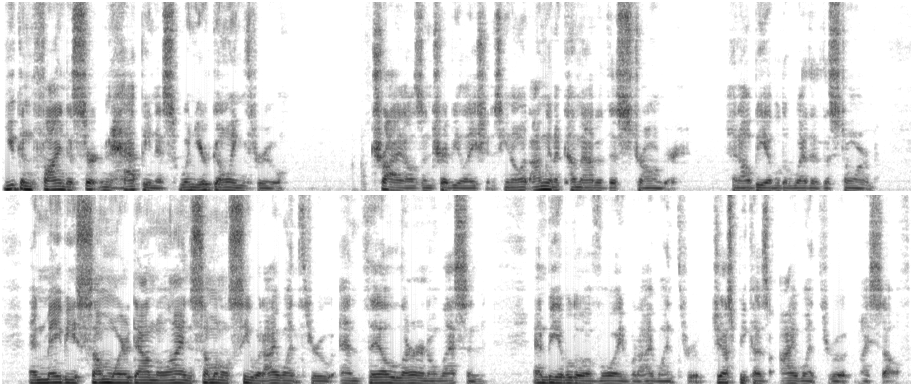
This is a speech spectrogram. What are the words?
you can find a certain happiness when you're going through trials and tribulations. You know what? I'm going to come out of this stronger and I'll be able to weather the storm. And maybe somewhere down the line, someone will see what I went through and they'll learn a lesson and be able to avoid what I went through just because I went through it myself.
